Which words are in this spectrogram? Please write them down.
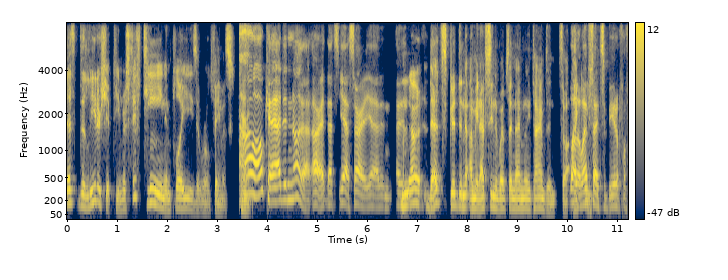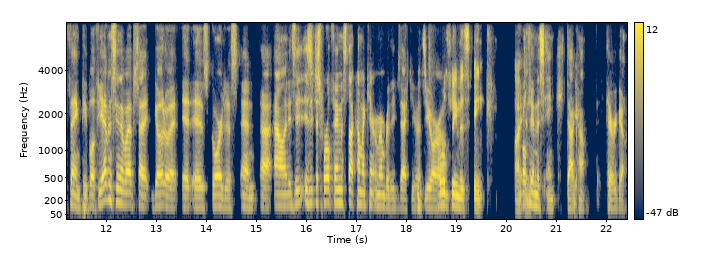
that's the leadership team. There's 15 employees at World Famous. Currently. Oh, okay. I didn't know that. All right. That's yeah. Sorry. Yeah, I didn't, I didn't. No, that's good to know. I mean, I've seen the website nine million times, and so well, I the can... website's a beautiful thing. People, if you haven't seen the website, go to it. It is gorgeous. And uh, Alan, is it is it just worldfamous.com? I can't remember the exact URL. World Famous Inc. Worldfamousinc.com. There we go.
